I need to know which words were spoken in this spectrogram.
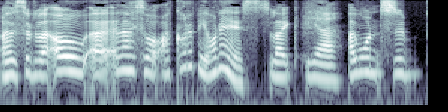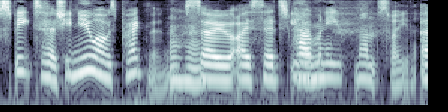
I was sort of like, oh, uh, and I thought I've got to be honest. Like, Yeah. I want to speak to her. She knew I was pregnant, so I said, you How know, many months were you? Then?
